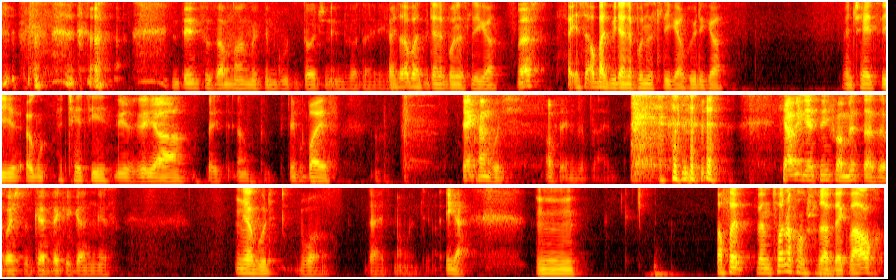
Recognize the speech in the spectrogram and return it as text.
In dem Zusammenhang mit einem guten deutschen Innenverteidiger. Vielleicht ist auch bald wieder in der Bundesliga. Was? Vielleicht ist auch bald wieder in der Bundesliga, Rüdiger. Wenn Chelsea, wenn Chelsea Ja, vielleicht, ja, den, vorbei ist. der kann ruhig auf der Insel bleiben. ich habe ihn jetzt nicht vermisst, als er bei Stuttgart weggegangen ist. Ja, gut. Boah, da jetzt mal ein Thema. Egal. Mhm. Auch bei- beim noch vom Schlotterbeck war auch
